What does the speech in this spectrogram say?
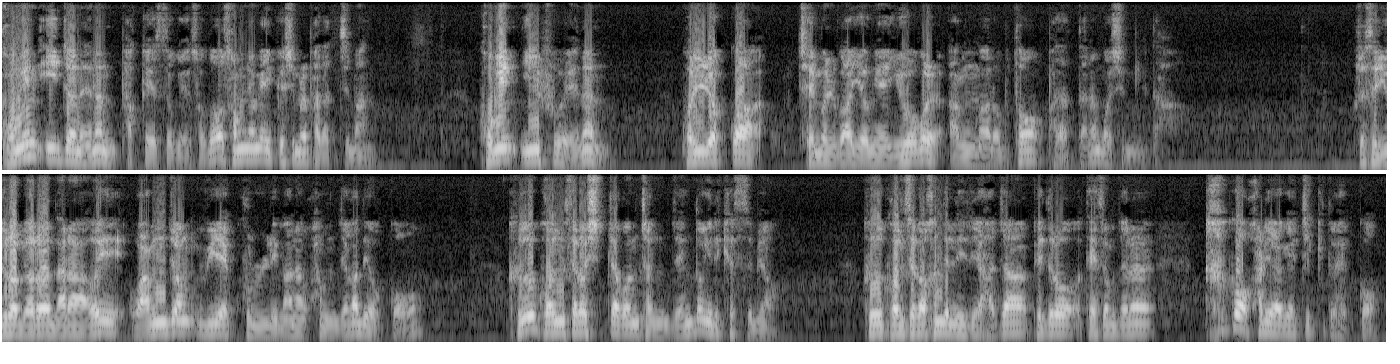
공인 이전에는 박해 속에서도 성령의 이끄심을 받았지만 공인 이후에는 권력과 재물과 영의 유혹을 악마로부터 받았다는 것입니다. 그래서 유럽 여러 나라의 왕정 위에 군림하는 황제가 되었고 그 권세로 십자군 전쟁도 일으켰으며 그 권세가 흔들리려 하자 베드로 대성전을 크고 화려하게 짓기도 했고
